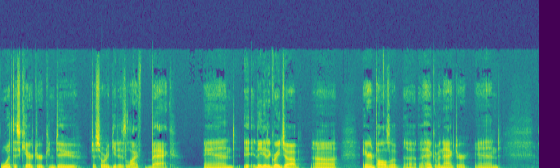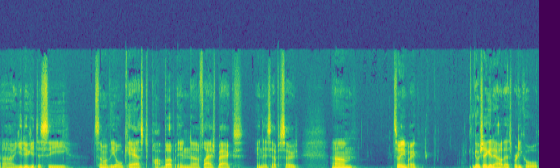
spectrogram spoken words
what this character can do to sort of get his life back, and it, they did a great job. Uh, Aaron Paul's a, a, heck of an actor, and uh, you do get to see some of the old cast pop up in uh, flashbacks in this episode. Um, so anyway, go check it out. That's pretty cool.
